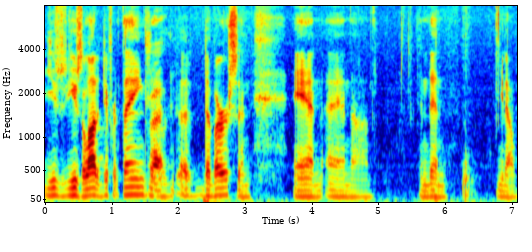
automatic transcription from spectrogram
use use a lot of different things, you know, uh, diverse and and and um, and then you know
